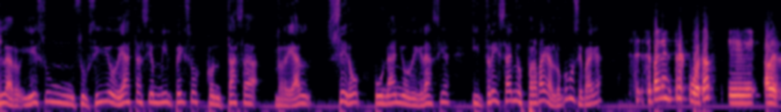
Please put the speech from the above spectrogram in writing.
Claro, y es un subsidio de hasta 100 mil pesos con tasa real cero, un año de gracia y tres años para pagarlo. ¿Cómo se paga? Se, paga en tres cuotas. Eh, a ver,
